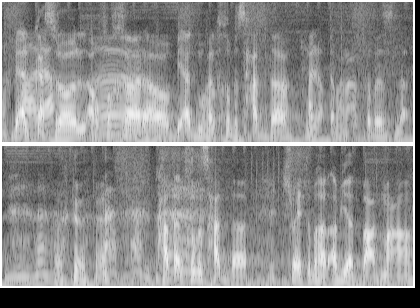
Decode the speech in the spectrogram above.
بقلب فخارة؟ كاسرول أو آه. فخارة وبيقدموا هالخبز حدا حلو. طبعا على الخبز لا. نحط الخبز حدا شوية بهار أبيض بعد معها.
